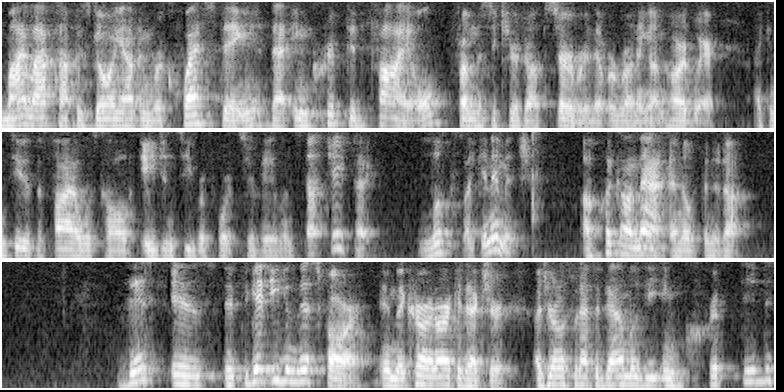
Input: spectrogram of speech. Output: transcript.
my laptop is going out and requesting that encrypted file from the secure drop server that we're running on hardware. I can see that the file was called agency report surveillance.jpg. Looks like an image. I'll click on that and open it up. This is, to get even this far in the current architecture, a journalist would have to download the encrypted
